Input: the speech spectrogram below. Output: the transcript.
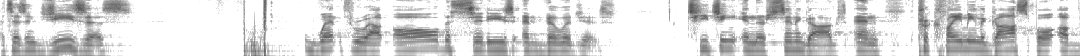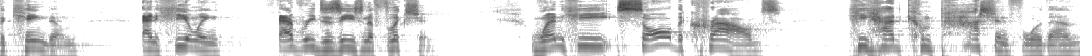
It says, And Jesus went throughout all the cities and villages, teaching in their synagogues and proclaiming the gospel of the kingdom and healing every disease and affliction. When he saw the crowds, he had compassion for them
